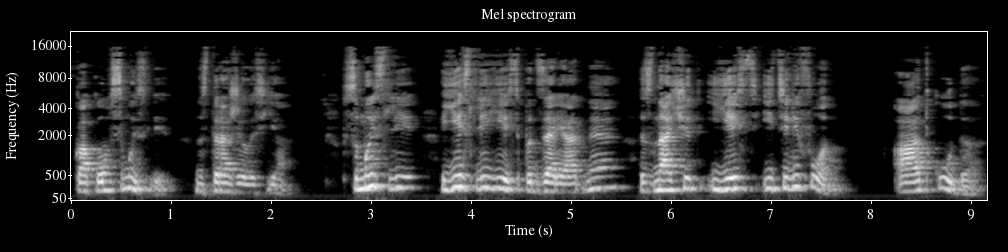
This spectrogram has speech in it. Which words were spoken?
«В каком смысле?» – насторожилась я. «В смысле, если есть подзарядное, значит, есть и телефон. А откуда?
